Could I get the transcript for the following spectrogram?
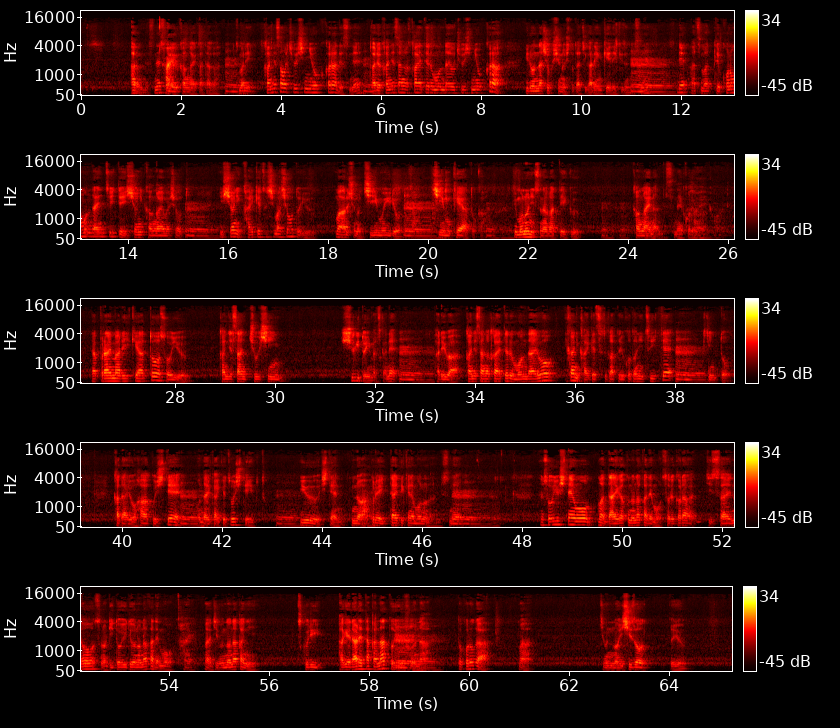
あるんですねそういう考え方が、つまり患者さんを中心に置くからですね、あるいは患者さんが抱えている問題を中心に置くからいろんな職種の人たちが連携できるんですね。で集まってこの問題について一緒に考えましょうと。一緒に解決しましょうという、まあ、ある種のチーム医療とかチームケアとかいうものにつながっていく考えなんですねこれは。プライマリーケアとそういう患者さん中心主義といいますかね。あるいは患者さんが抱えている問題をいかに解決するかということについてきちんと課題を把握して問題解決をしていくという視点というのはこれは一体的なものなんですね。そういう視点を、まあ、大学の中でもそれから実際のその離島医療の中でも、はい、まあ、自分の中に作り上げられたかなというふうなところが、まあ、自分の石像という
